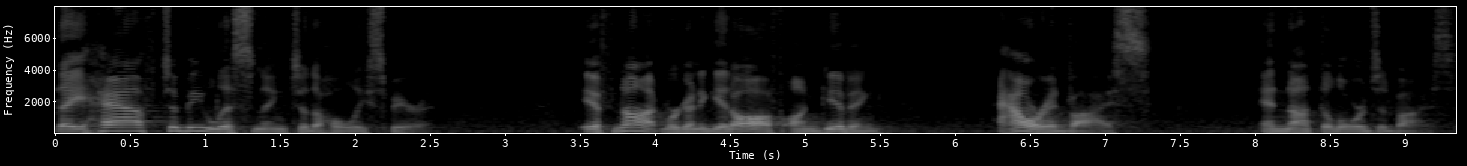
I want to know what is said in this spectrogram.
They have to be listening to the Holy Spirit. If not, we're going to get off on giving our advice and not the Lord's advice.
